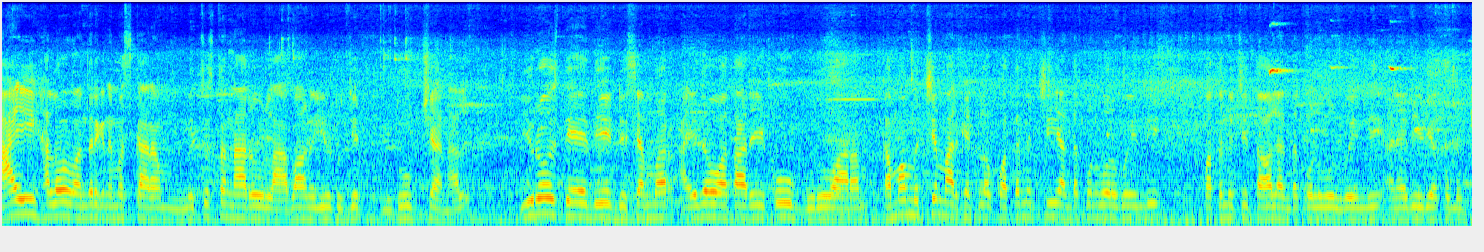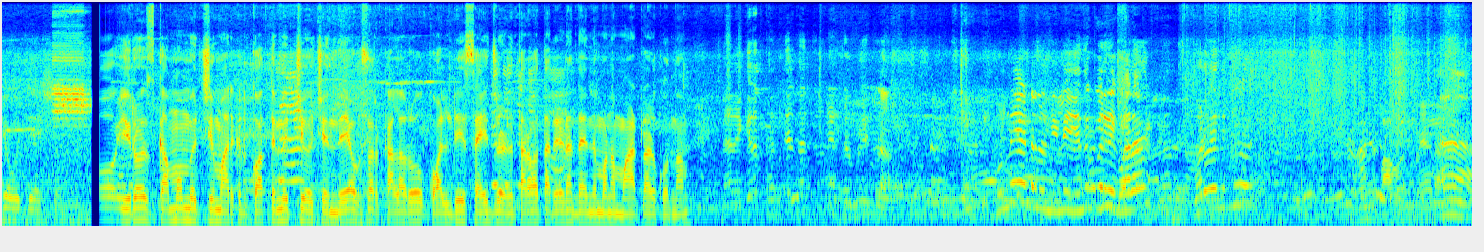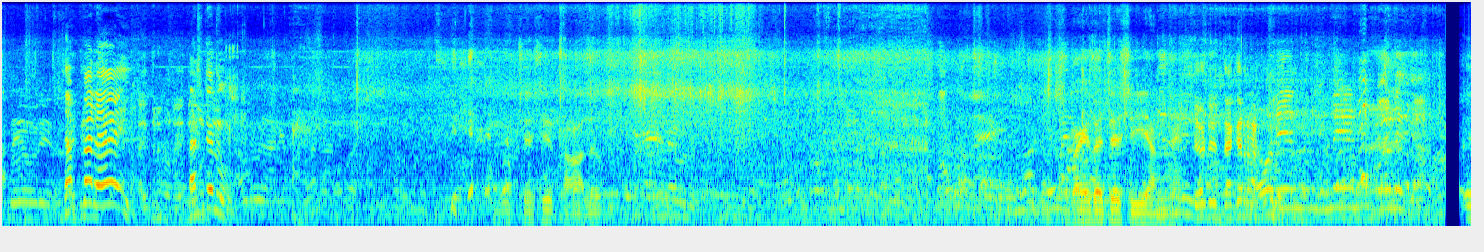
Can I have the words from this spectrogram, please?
Hi hello అందరికీ నమస్కారం. మీరు చూస్తున్నారు లాభాను యూట్యూబ్ యూట్యూబ్ ఛానల్. ఈరోజు తేదీ డిసెంబర్ ఐదవ తారీఖు గురువారం. ఖమ్మం మిర్చి మార్కెట్లో కొత్త మిర్చి ఎంత కొనుగోలు పోయింది కొత్త మిర్చి తాలు ఎంత కొనుగోలు పోయింది అనేది ఇది యొక్క ముఖ్య ఉద్దేశం. సో ఈరోజు ఖమ్మం మిర్చి మార్కెట్ కొత్త మిర్చి వచ్చింది. ఒకసారి కలరు క్వాలిటీ సైజ్ చూడండి. తర్వాత రేట్ ఎంత మనం మాట్లాడుకుందాం. చెప్పరే. గంటలు వచ్చేసి తాలు ఇది వచ్చేసి ఈ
